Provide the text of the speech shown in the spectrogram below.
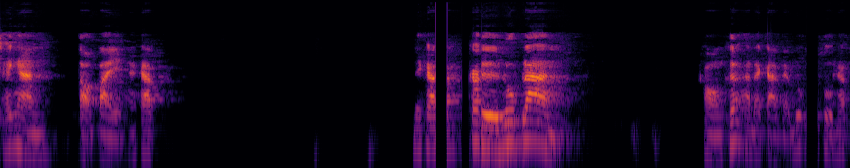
ใช้งานต่อไปนะครับนะครับ ก็คือรูปร่างของเครื่องอัดอากาศแบบลูกสูบครับ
